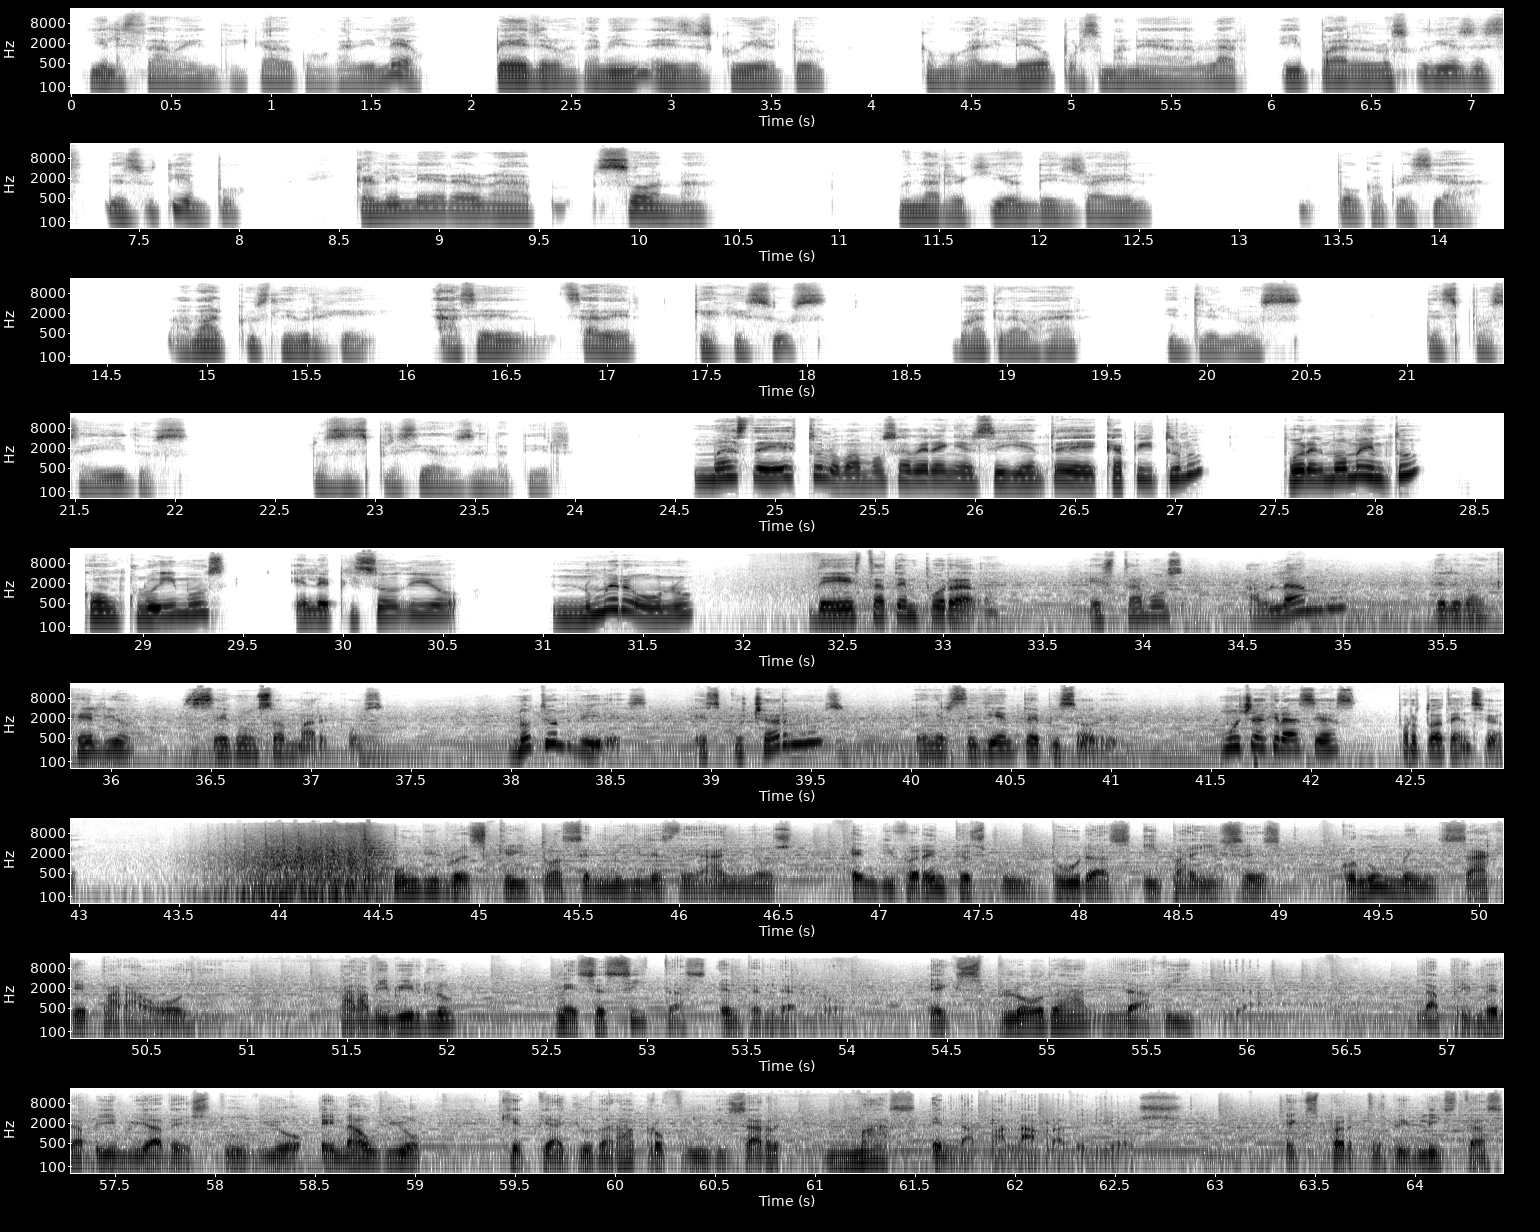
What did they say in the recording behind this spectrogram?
Y él estaba identificado como Galileo. Pedro también es descubierto como Galileo por su manera de hablar. Y para los judíos de, su tiempo, Galilea era una zona, una región de Israel poco apreciada. A Marcos le urge hacer saber que Jesús va a trabajar entre los desposeídos, los despreciados de la tierra. Más de esto lo vamos a ver en el siguiente capítulo. Por el momento, concluimos el episodio número uno de esta temporada. Estamos hablando del Evangelio según San Marcos. No te olvides escucharnos en el siguiente episodio. Muchas gracias por tu atención. Un libro escrito hace miles de años en diferentes culturas y países con un mensaje para hoy para vivirlo, necesitas entenderlo. Explora la Biblia, la primera Biblia de estudio en audio que te ayudará a profundizar más en la palabra de Dios. Expertos biblistas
